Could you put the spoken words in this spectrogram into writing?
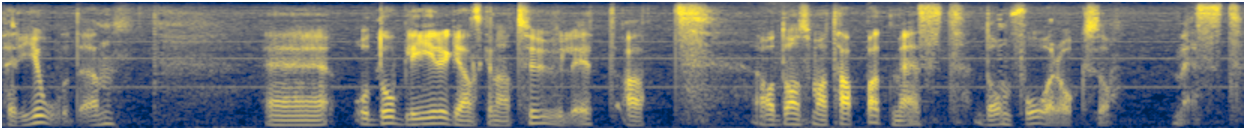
perioden. Eh, och då blir det ganska naturligt att ja, de som har tappat mest, de får också mest.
